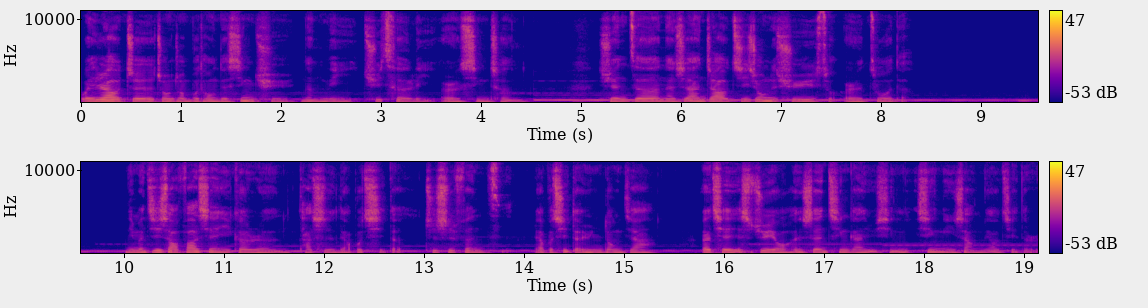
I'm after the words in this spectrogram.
围绕着种种不同的兴趣、能力、驱策力而形成。选择乃是按照集中的区域所而做的。你们极少发现一个人，他是了不起的知识分子，了不起的运动家，而且也是具有很深情感与心心灵上了解的人。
